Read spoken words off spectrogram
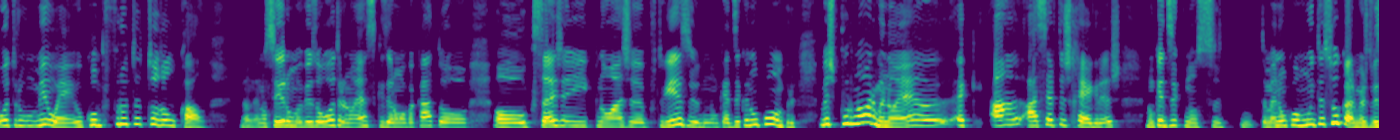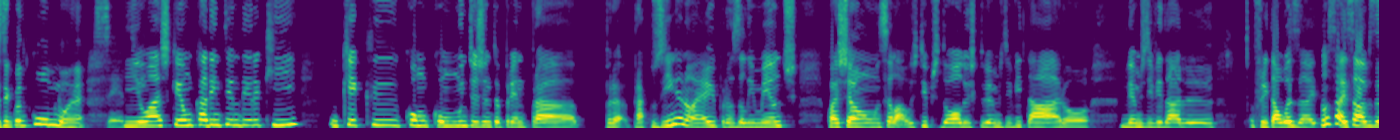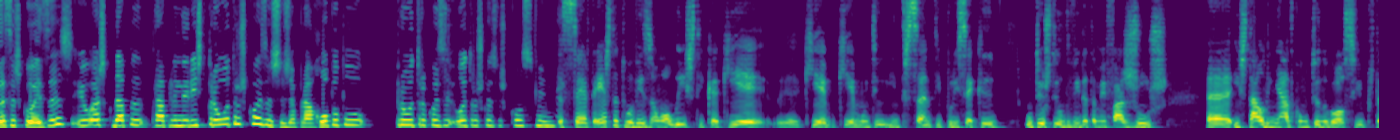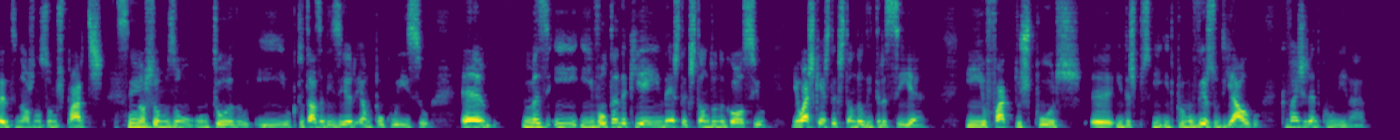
outro meu é, eu compro fruta toda local. Pronto, a não ser uma vez ou outra, não é? Se quiser um abacate ou, ou o que seja e que não haja português, não quer dizer que eu não compre. Mas por norma, não é? Há, há certas regras não quer dizer que não se. Também não como muito açúcar, mas de vez em quando como, não é? Certo. E eu acho que é um bocado entender aqui o que é que, como, como muita gente aprende para, para, para a cozinha, não é? E para os alimentos, quais são, sei lá, os tipos de óleos que devemos de evitar, ou devemos de evitar uh, fritar o azeite, não sei, sabes? Essas coisas, eu acho que dá para, para aprender isto para outras coisas, seja para a roupa, para, para outra coisa, outras coisas que consumimos. Certo, é esta tua visão holística que é, eh, que, é, que é muito interessante e por isso é que o teu estilo de vida também faz jus uh, e está alinhado com o teu negócio. Portanto, nós não somos partes, Sim. nós somos um, um, todo e o que tu estás a dizer é um pouco isso. Uh, mas, e, e, voltando aqui ainda a esta questão do negócio, eu acho que esta questão da literacia e o facto de expores uh, e, das, e de promoveres o diálogo que vai gerando comunidade.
